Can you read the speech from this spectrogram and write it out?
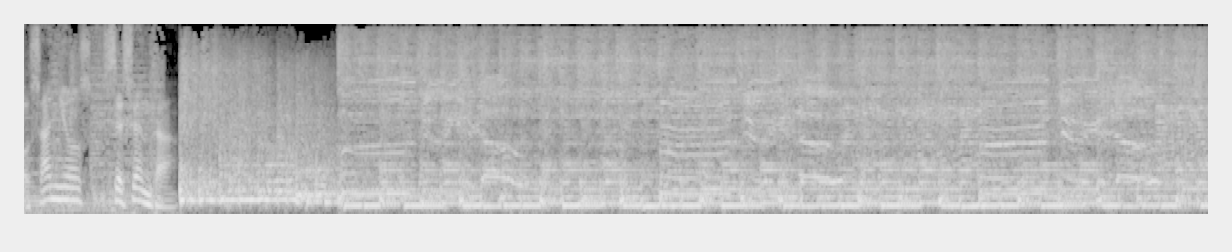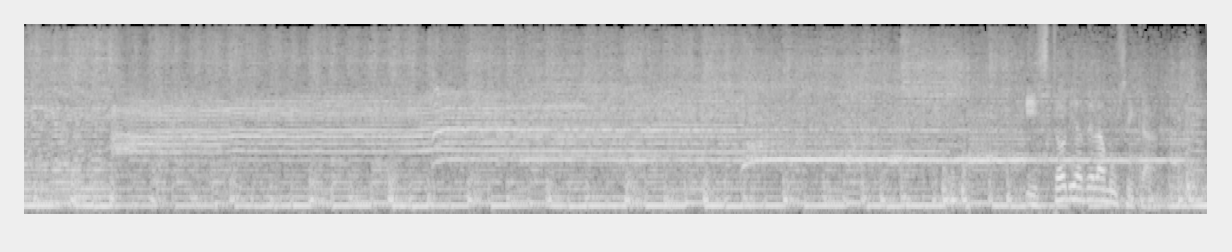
Los años 60. Historia de la música.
